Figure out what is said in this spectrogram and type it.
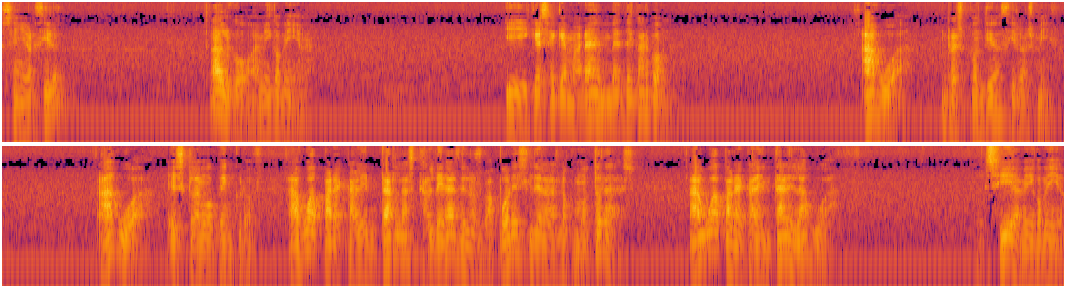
señor Ciro? Algo, amigo mío. ¿Y qué se quemará en vez de carbón? Agua, respondió Ciro Smith. Agua, exclamó Pencroff agua para calentar las calderas de los vapores y de las locomotoras, agua para calentar el agua. Sí, amigo mío,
